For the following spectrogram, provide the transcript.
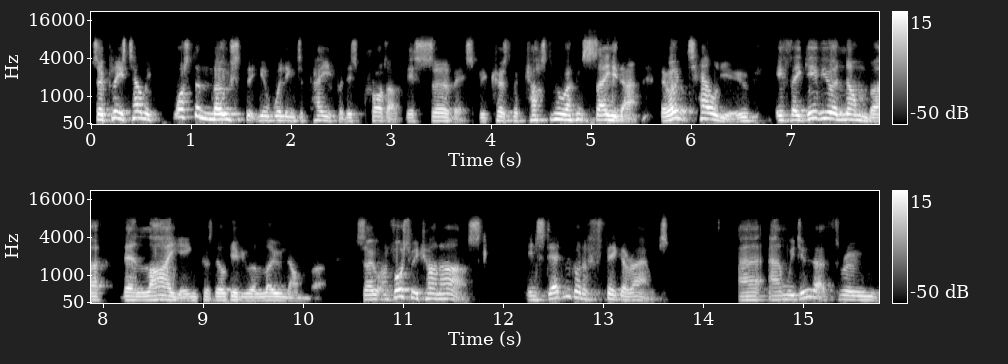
so please tell me, what's the most that you're willing to pay for this product, this service? Because the customer won't say that. They won't tell you. If they give you a number, they're lying because they'll give you a low number. So unfortunately, we can't ask. Instead, we've got to figure out. Uh, and we do that through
